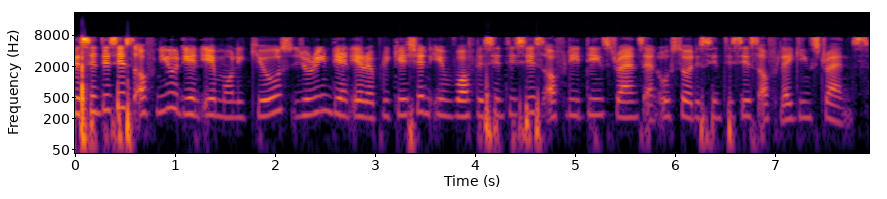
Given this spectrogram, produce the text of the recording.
The synthesis of new DNA molecules during DNA replication involve the synthesis of leading strands and also the synthesis of lagging strands.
